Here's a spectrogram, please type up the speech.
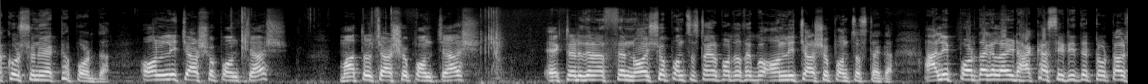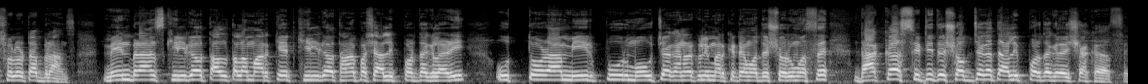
আকর্ষণীয় একটা পর্দা। অনলি চারশো পঞ্চাশ, মাত্র চারশো পঞ্চাশ। একটা ডিজাইন আসছে নয়শো পঞ্চাশ টাকার পর্দা থাকবে অনলি চারশো পঞ্চাশ টাকা। আলিপ পর্দা গ্যালারি ঢাকা সিটিতে টোটাল ষোলোটা branch main branch Khilgaon, Taltala market Khilgaon থানার পাশে আলিপ পর্দা গ্যালারি উত্তরা, মিরপুর মৌচাক আনারকুলি মার্কেটে আমাদের শোরুম আছে। ঢাকা সিটিতে সব জায়গাতে আলিপ পর্দা গ্যালারি শাখা আছে।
